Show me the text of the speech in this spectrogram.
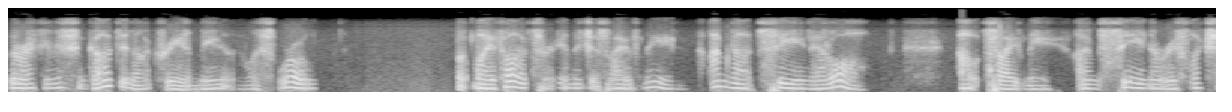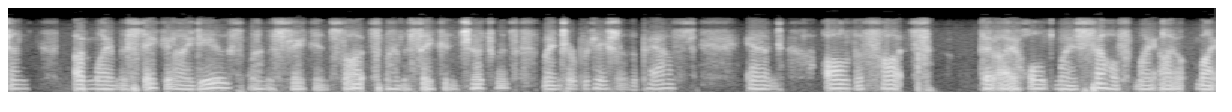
the recognition God did not create a meaningless world, but my thoughts are images I have made. I'm not seeing at all outside me. I'm seeing a reflection of my mistaken ideas, my mistaken thoughts, my mistaken judgments, my interpretation of the past, and all the thoughts that I hold myself, my uh, my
